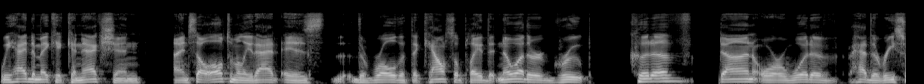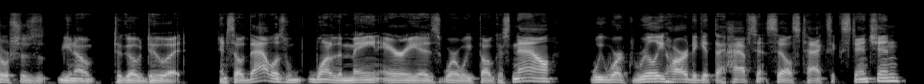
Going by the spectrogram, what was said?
we had to make a connection. And so ultimately, that is the role that the council played that no other group could have done or would have had the resources, you know, to go do it. And so that was one of the main areas where we focused. Now we worked really hard to get the half cent sales tax extension,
